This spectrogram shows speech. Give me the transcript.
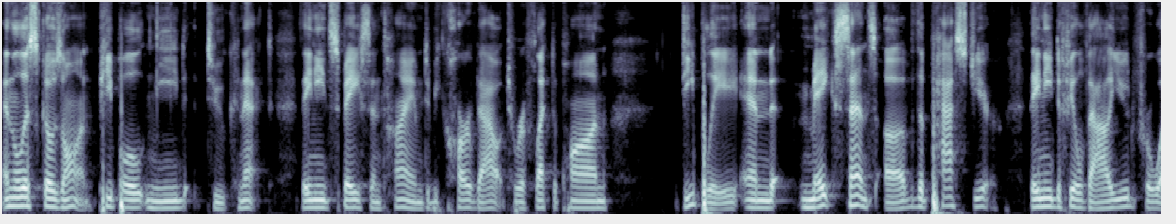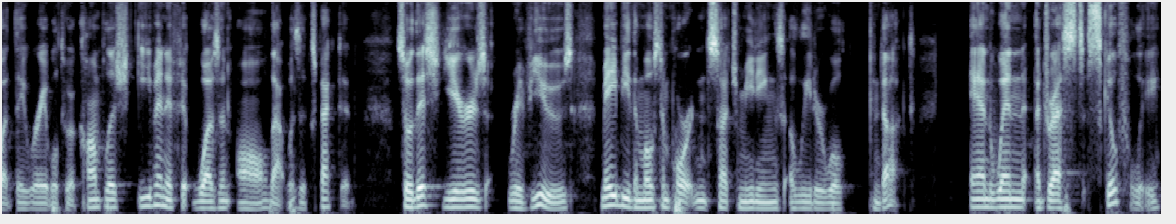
and the list goes on. People need to connect. They need space and time to be carved out to reflect upon deeply and make sense of the past year. They need to feel valued for what they were able to accomplish, even if it wasn't all that was expected. So, this year's reviews may be the most important such meetings a leader will conduct. And when addressed skillfully,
